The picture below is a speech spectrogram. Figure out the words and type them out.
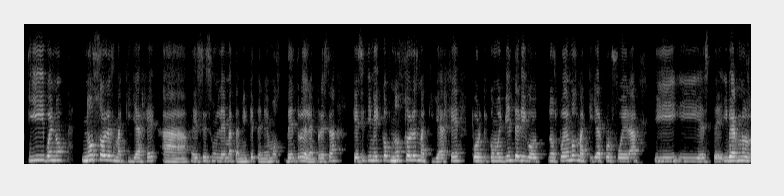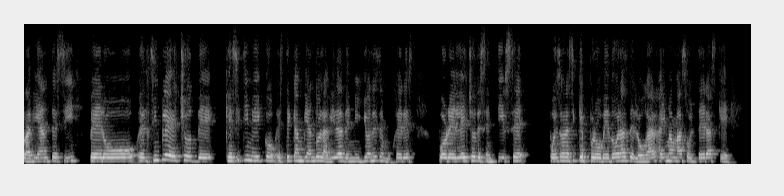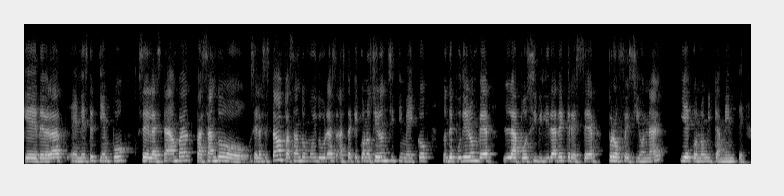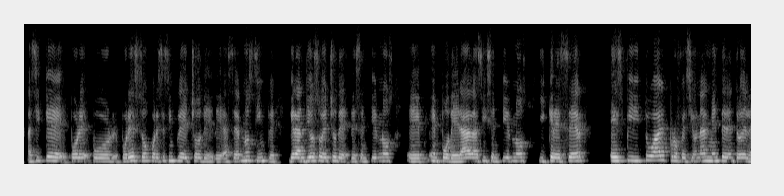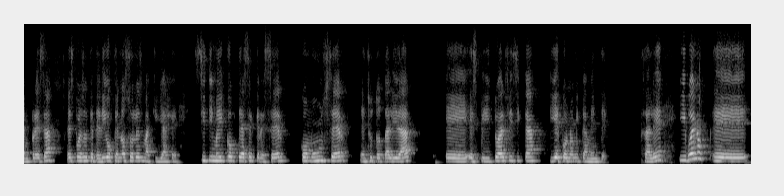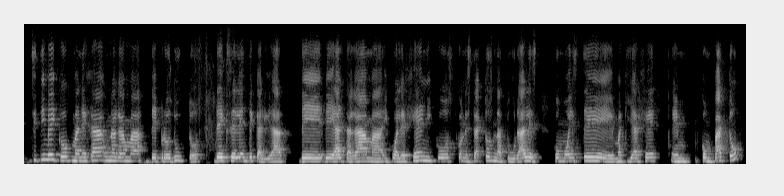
Y bueno, no solo es maquillaje, ah, ese es un lema también que tenemos dentro de la empresa, que City Makeup no solo es maquillaje, porque como bien te digo, nos podemos maquillar por fuera y, este, y vernos radiantes, sí, pero el simple hecho de que City Makeup esté cambiando la vida de millones de mujeres por el hecho de sentirse, pues ahora sí que proveedoras del hogar. Hay mamás solteras que, que de verdad en este tiempo se la estaban pasando, se las estaban pasando muy duras hasta que conocieron City Makeup, donde pudieron ver la posibilidad de crecer profesional y económicamente. Así que por, por, por eso, por ese simple hecho de, hacernos simple, grandioso hecho de, de sentirnos eh, empoderadas y sentirnos y crecer espiritual, profesionalmente dentro de la empresa, es por eso que te digo que no solo es maquillaje. City Makeup te hace crecer como un ser en su totalidad, eh, espiritual, física y económicamente. ¿Sale? Y bueno, eh, City Makeup maneja una gama de productos de excelente calidad, de, de alta gama, hipoalergénicos, con extractos naturales, como este maquillaje en compacto,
